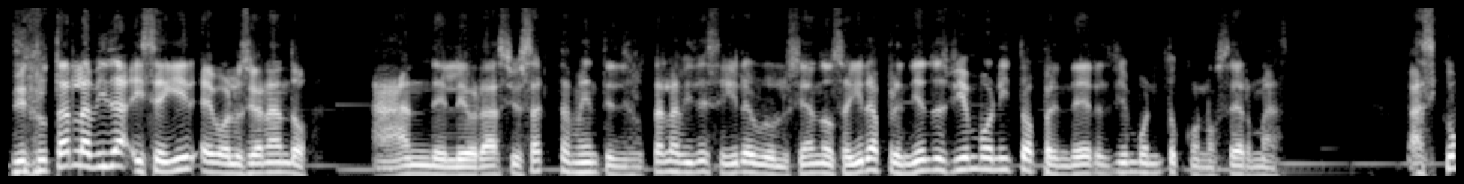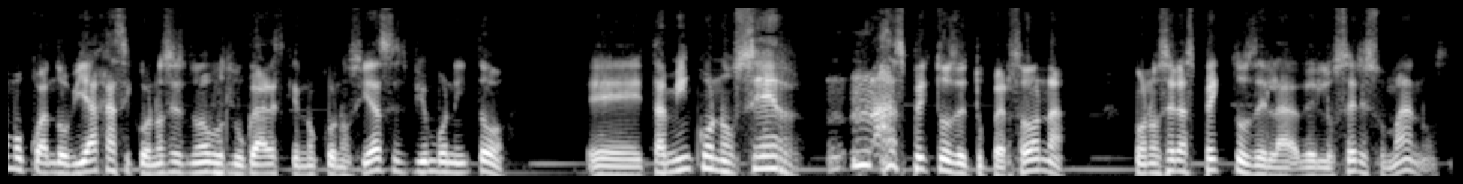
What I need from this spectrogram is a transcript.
Disfrutar la vida y seguir evolucionando. Ándele, Horacio, exactamente. Disfrutar la vida y seguir evolucionando, seguir aprendiendo. Es bien bonito aprender, es bien bonito conocer más. Así como cuando viajas y conoces nuevos lugares que no conocías, es bien bonito eh, también conocer aspectos de tu persona, conocer aspectos de, de los seres humanos.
